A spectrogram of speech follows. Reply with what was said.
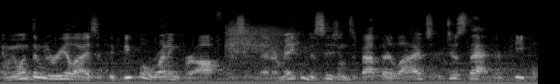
And we want them to realize that the people running for office and that are making decisions about their lives are just that, they're people,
